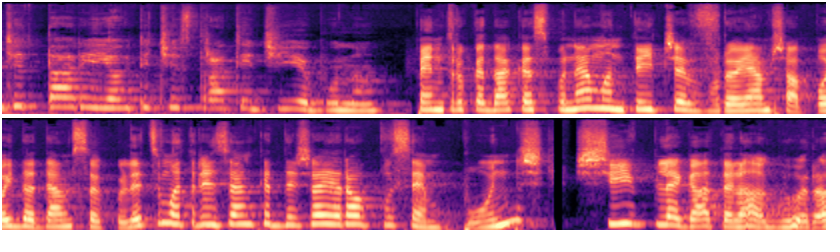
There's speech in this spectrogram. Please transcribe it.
Ce tare, ia uite ce strategie bună. Pentru că dacă spuneam întâi ce vroiam și apoi dădeam săculețul, mă trezeam că deja erau puse în pungi și legate la gură.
